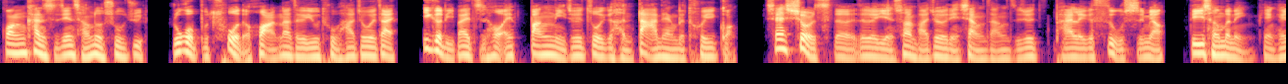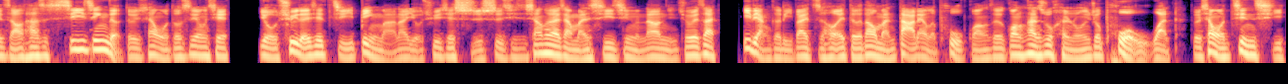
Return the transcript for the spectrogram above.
观看时间长度的数据如果不错的话，那这个 YouTube 它就会在一个礼拜之后，哎，帮你就是做一个很大量的推广。现在 Shorts 的这个演算法就有点像这样子，就拍了一个四五十秒低成本的影片，可以知道它是吸睛的。对，像我都是用一些。有趣的一些疾病嘛，那有趣一些时事，其实相对来讲蛮吸睛的。那你就会在一两个礼拜之后，哎，得到蛮大量的曝光，这个观看数很容易就破五万。对，像我近期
